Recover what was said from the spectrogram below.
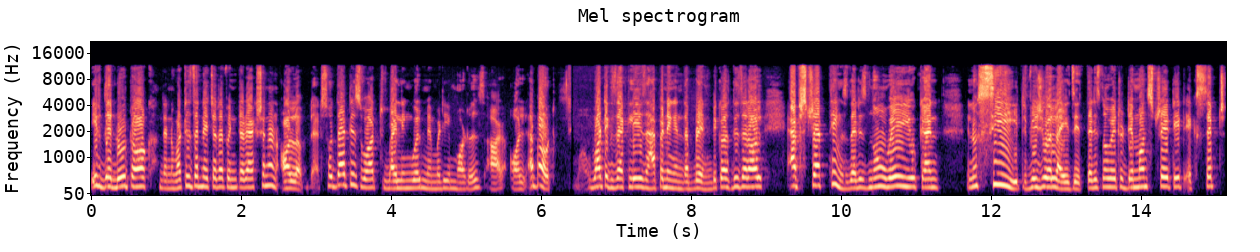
If they do talk then what is the nature of interaction and all of that. So that is what bilingual memory models are all about. What exactly is happening in the brain? Because these are all abstract things. There is no way you can you know see it visualize it. There is no way to demonstrate it except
